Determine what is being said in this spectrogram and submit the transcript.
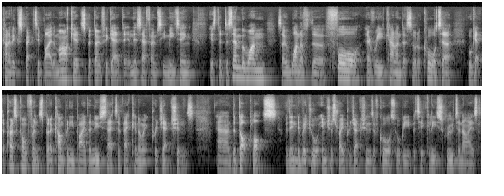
kind of expected by the markets. But don't forget that in this FOMC meeting, it's the December one. So one of the four every calendar sort of quarter will get the press conference, but accompanied by the new set of economic projections. And the dot plots with individual interest rate projections, of course, will be particularly scrutinized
